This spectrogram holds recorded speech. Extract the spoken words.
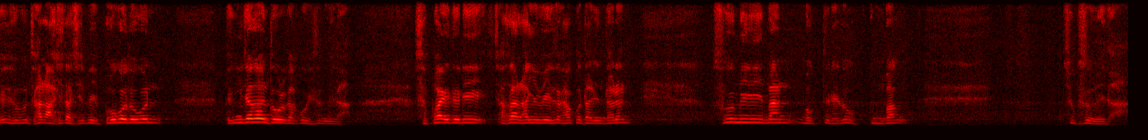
여러분 잘 아시다시피 보고독은 굉장한 독을 갖고 있습니다. 스파이들이 자살하기 위해서 갖고 다닌다는 수미리만 먹더라도 금방 죽습니다.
